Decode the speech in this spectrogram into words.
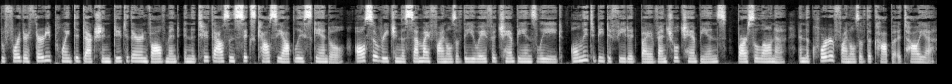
before their 30-point deduction due to their involvement in the 2006 Calciopoli scandal, also reaching the semi-finals of the UEFA Champions League, only to be defeated by eventual champions, Barcelona, and the quarter-finals of the Coppa Italia.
